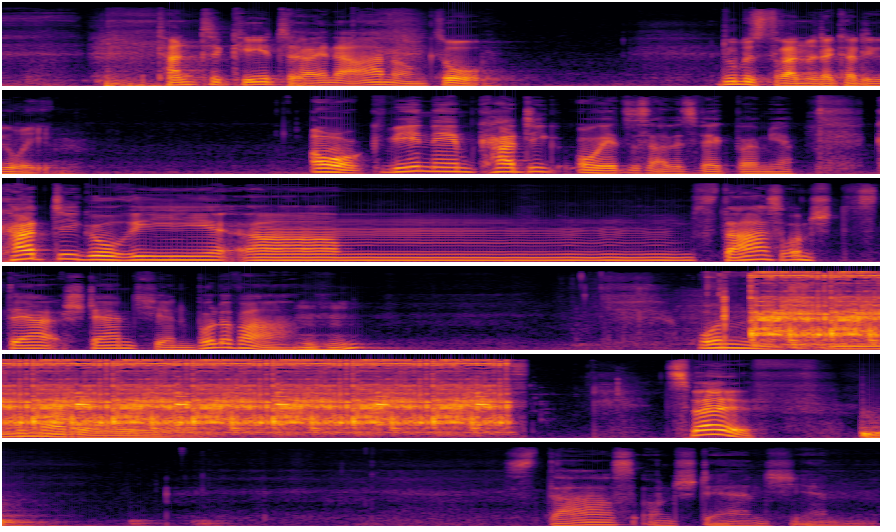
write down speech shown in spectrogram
Tante Kete. Keine Ahnung. So, du bist dran mit der Kategorie. Oh, wir nehmen Kategorie. Oh, jetzt ist alles weg bei mir. Kategorie ähm, Stars und Ster Sternchen. Boulevard. Mhm. Und Nummer 12. Stars und Sternchen.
